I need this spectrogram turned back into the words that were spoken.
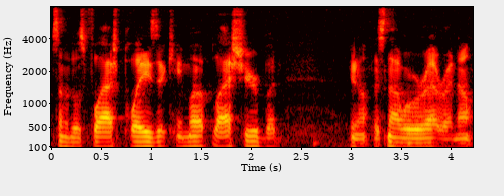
some of those flash plays that came up last year, but you know, that's not where we're at right now.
